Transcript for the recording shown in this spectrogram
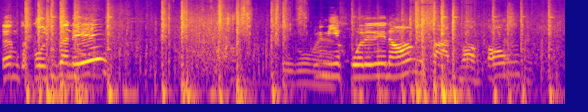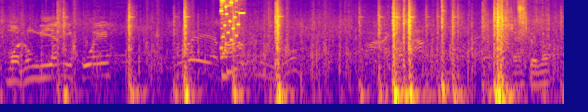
เริ่มตะโกนชื่อเพื่อนดิไม่มีควยเลยน้องไอ้สัตว์บอกตรง หมดโรงเรียนไอ้ควยมือ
